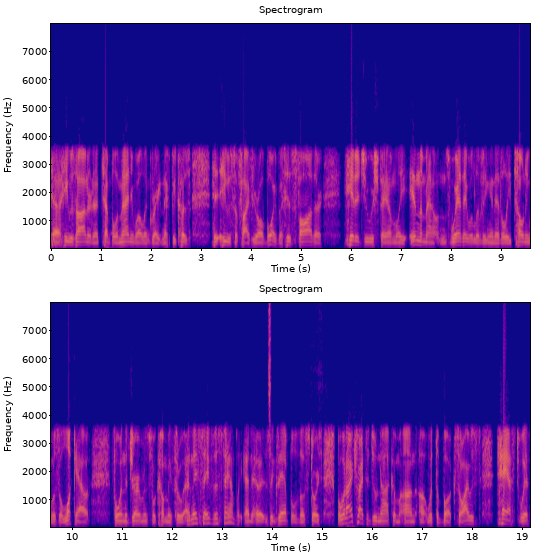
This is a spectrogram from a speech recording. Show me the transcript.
Uh, he was honored at Temple Emanuel in Great Neck because he, he was a five-year-old boy, but his father hit a Jewish family in the mountains where they were living in Italy. Tony was a lookout for when the Germans were coming through, and they saved this family. And it's an example of those stories. But what I tried to do, Nachum, on uh, with the book, so I was tasked with.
